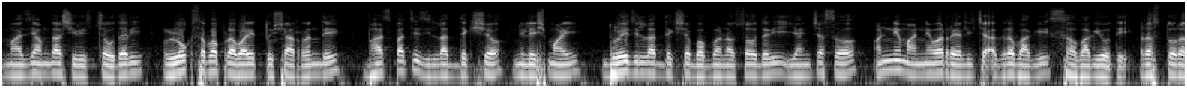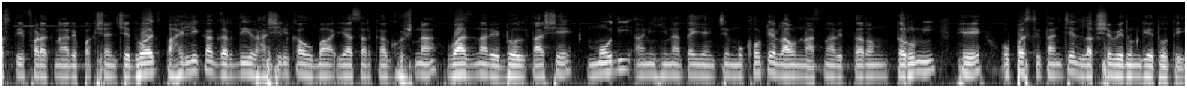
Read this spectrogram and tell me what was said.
माजी आमदार शिरीष चौधरी लोकसभा प्रभारी तुषार रंदे भाजपाचे जिल्हाध्यक्ष निलेश माळी धुळे जिल्हाध्यक्ष बबनराव चौधरी यांच्यासह अन्य मान्यवर रॅलीच्या अग्रभागी सहभागी होते. रस्तोरस्ती फडकणारे पक्षांचे ध्वज पाहिली का गर्दी राहशील का उभा यासारख्या घोषणा वाजणारे ढोल ताशे मोदी आणि हिनाताई यांचे मुखवटे लावून नाचणारे तरुण तरुणी हे उपस्थितांचे लक्ष वेधून घेत होते.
